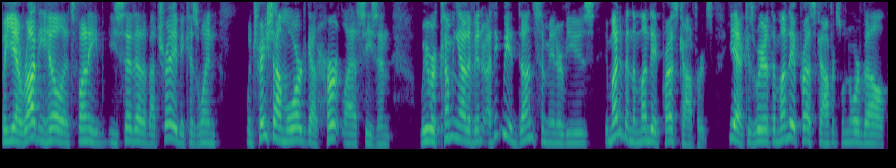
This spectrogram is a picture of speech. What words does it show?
but yeah, Rodney Hill. It's funny you said that about Trey because when when Treshaun Ward got hurt last season, we were coming out of. Inter- I think we had done some interviews. It might have been the Monday press conference. Yeah, because we were at the Monday press conference with Norvell,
